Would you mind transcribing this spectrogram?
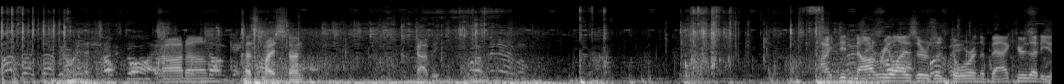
Contact You're happening in the here. top five. Got him. That's my close. stun. Copy. I did not realize there was a door in the back here that he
